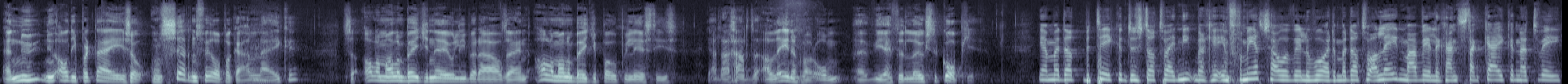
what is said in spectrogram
En nu, nu al die partijen zo ontzettend veel op elkaar lijken, ze allemaal een beetje neoliberaal zijn, allemaal een beetje populistisch, ja, dan gaat het alleen nog maar om uh, wie heeft het leukste kopje. Ja, maar dat betekent dus dat wij niet meer geïnformeerd zouden willen worden, maar dat we alleen maar willen gaan staan kijken naar twee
